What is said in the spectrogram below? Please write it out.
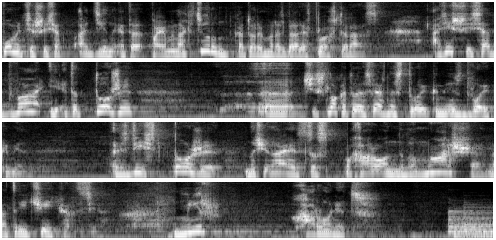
помните, 61 – это поэма «Ноктюрн», который мы разбирали в прошлый раз, а здесь 62, и это тоже э, число, которое связано с тройками и с двойками. Здесь тоже начинается с похоронного марша на три четверти – Мир хоронит. Вот. Э,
